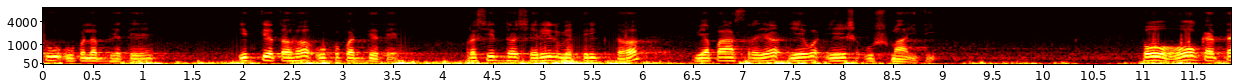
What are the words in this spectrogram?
तु उपलभ्यते, इत्यतः उपपद्यते। प्रसिद्ध शरीर व्यतिरिक्त व्यपाश्रय एव एष उष्मा इति। तो वो कहते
